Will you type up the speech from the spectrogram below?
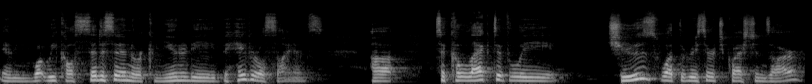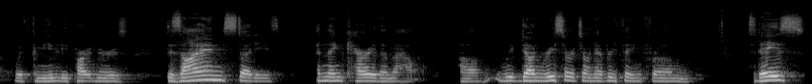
in what we call citizen or community behavioral science uh, to collectively choose what the research questions are with community partners, design studies, and then carry them out. Um, we've done research on everything from today's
